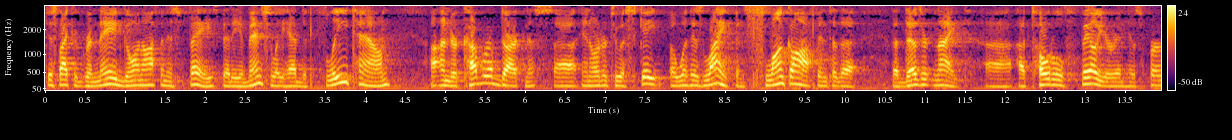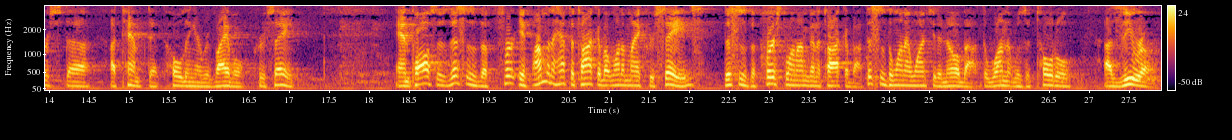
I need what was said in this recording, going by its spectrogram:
just like a grenade going off in his face, that he eventually had to flee town uh, under cover of darkness uh, in order to escape with his life and slunk off into the, the desert night, uh, a total failure in his first uh, attempt at holding a revival crusade. And Paul says, this is the first, if I'm going to have to talk about one of my crusades, this is the first one I'm going to talk about. This is the one I want you to know about, the one that was a total zero,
